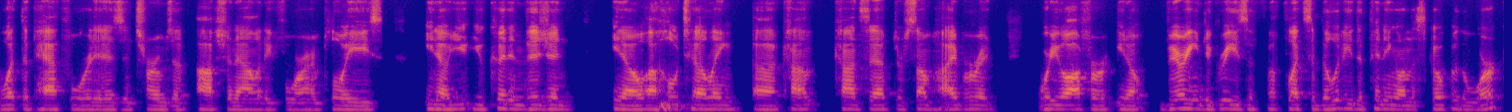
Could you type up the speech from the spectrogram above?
what the path forward is in terms of optionality for our employees. You know, you, you could envision, you know, a hoteling uh, com- concept or some hybrid where you offer, you know, varying degrees of flexibility depending on the scope of the work.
